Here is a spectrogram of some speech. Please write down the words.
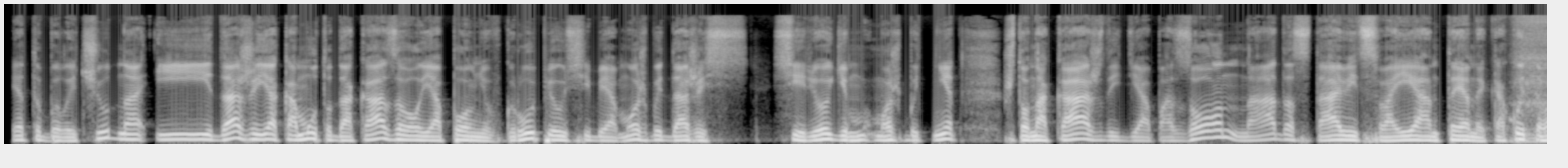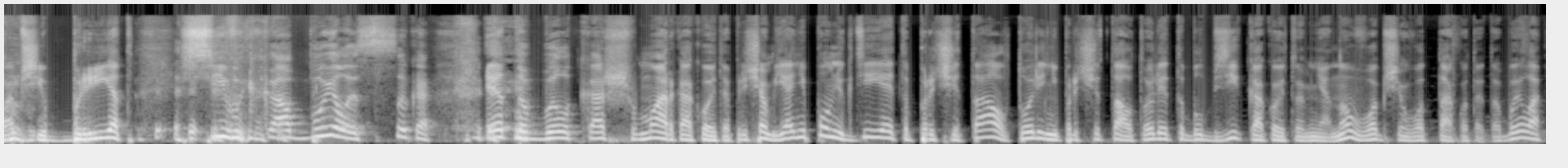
Это было чудно. И даже я кому-то доказывал, я помню, в группе у себя, может быть, даже с- Сереге, м- может быть, нет, что на каждый диапазон надо ставить свои антенны. Какой-то вообще бред сивой кобылы, сука. Это был кошмар какой-то. Причем я не помню, где я это прочитал, то ли не прочитал, то ли это был бзик какой-то у меня. Ну, в общем, вот так вот это было.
